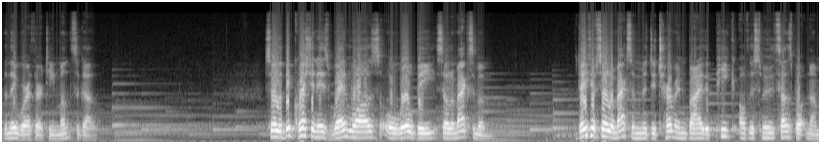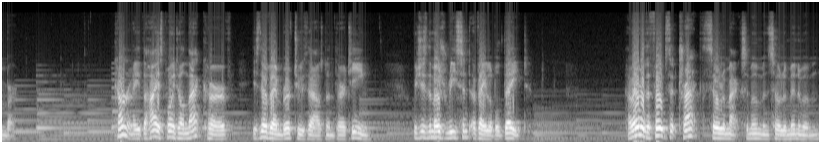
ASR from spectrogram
than they were 13 months ago. So the big question is when was or will be solar maximum? The date of solar maximum is determined by the peak of the smooth sunspot number. Currently, the highest point on that curve is November of 2013, which is the most recent available date. However, the folks that track solar maximum and solar minimum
